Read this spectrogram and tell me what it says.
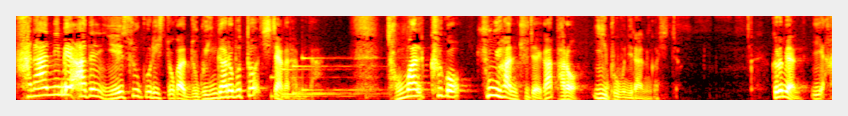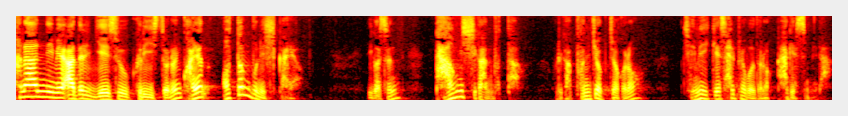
하나님의 아들 예수 그리스도가 누구인가로부터 시작을 합니다. 정말 크고 중요한 주제가 바로 이 부분이라는 것이죠. 그러면 이 하나님의 아들 예수 그리스도는 과연 어떤 분이실까요? 이것은 다음 시간부터 우리가 본격적으로 재미있게 살펴보도록 하겠습니다.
